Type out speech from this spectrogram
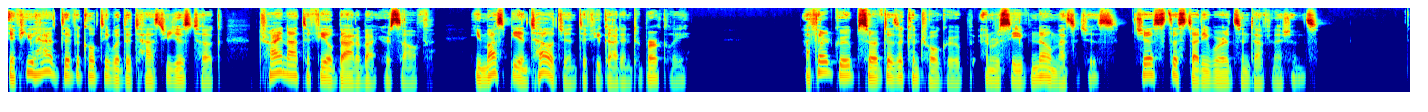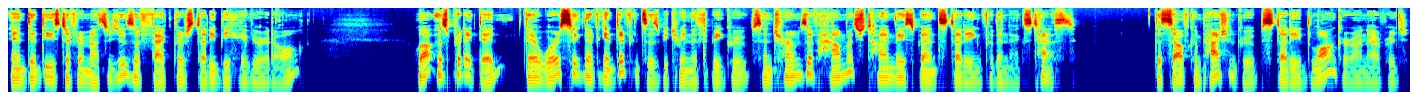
If you had difficulty with the test you just took, try not to feel bad about yourself. You must be intelligent if you got into Berkeley. A third group served as a control group and received no messages, just the study words and definitions. And did these different messages affect their study behavior at all? Well, as predicted, there were significant differences between the three groups in terms of how much time they spent studying for the next test. The self compassion group studied longer on average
